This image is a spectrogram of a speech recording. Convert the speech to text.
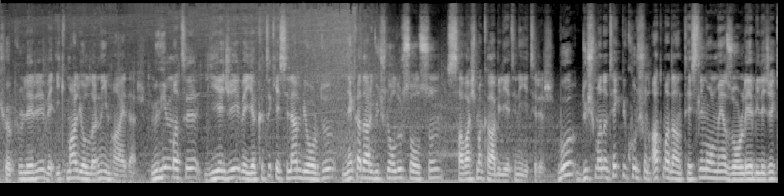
köprüleri ve ikmal yollarını imha eder. Mühimmatı, yiyeceği ve yakıtı kesilen bir ordu ne kadar güçlü olursa olsun savaşma kabiliyetini yitirir. Bu, düşmanı tek bir kurşun atmadan teslim olmaya zorlayabilecek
